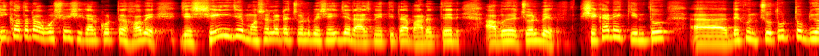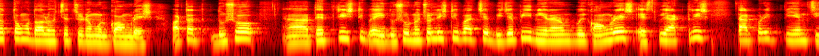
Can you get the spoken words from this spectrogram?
এই কথাটা অবশ্যই স্বীকার করতে হবে যে সেই যে মশলাটা চলবে, সেই যে রাজনীতিটা ভারতের আবহে চলবে, সেখানে কিন্তু দেখুন চতুর্থ বৃহত্তম দল হচ্ছে তৃণমূল কংগ্রেস। অর্থাৎ দুশো তেত্রিশটি, এই দুশো উনচল্লিশটি পাচ্ছে বিজেপি, নিরানব্বই কংগ্রেস এসপি আটত্রিশ, তারপরে টিএমসি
